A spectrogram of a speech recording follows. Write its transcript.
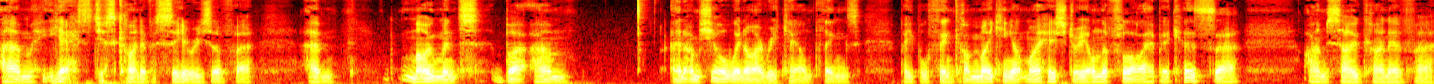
Um, yes, just kind of a series of uh, um, moments. But um, and I'm sure when I recount things, people think I'm making up my history on the fly because uh, I'm so kind of uh,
